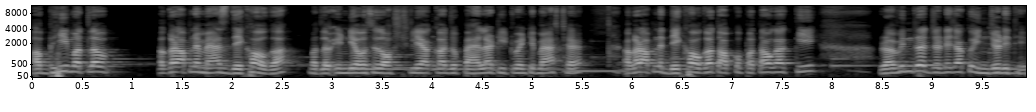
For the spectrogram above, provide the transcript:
अभी मतलब अगर आपने मैच देखा होगा मतलब इंडिया वर्सेस ऑस्ट्रेलिया का जो पहला टी ट्वेंटी मैच है, अगर आपने देखा होगा तो आपको पता होगा कि रविंद्र जडेजा को इंजरी थी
